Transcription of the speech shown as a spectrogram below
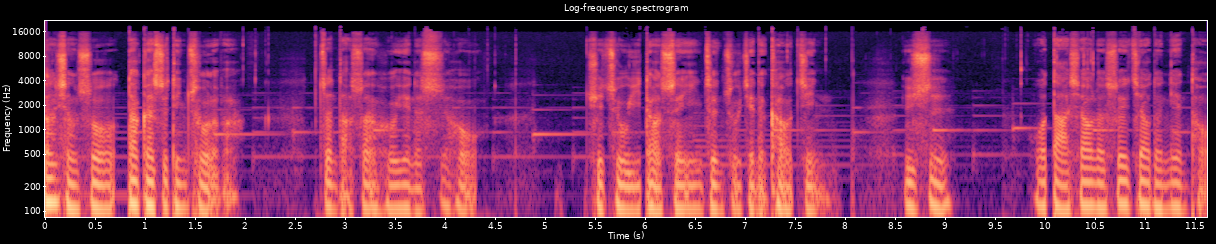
刚想说，大概是听错了吧。正打算合眼的时候，却注意到声音正逐渐的靠近，于是我打消了睡觉的念头，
